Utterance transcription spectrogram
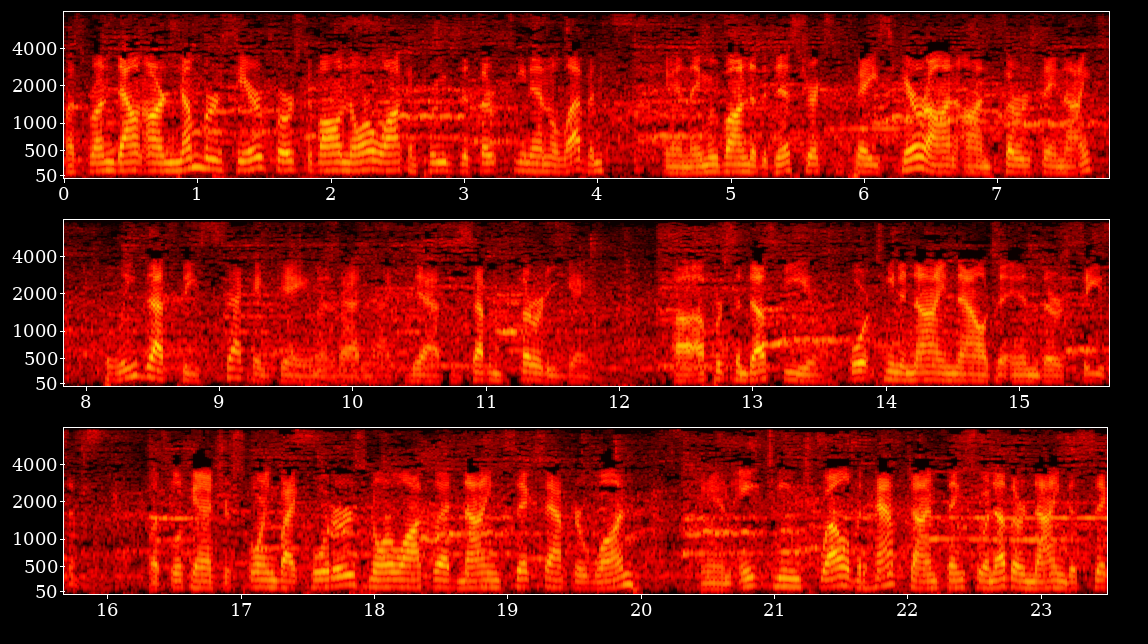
Let's run down our numbers here. First of all, Norwalk improves to 13 and 11, and they move on to the districts to face Huron on Thursday night. I believe that's the second game that night. Yeah, it's a 7:30 game. Uh, Upper Sandusky 14 and 9 now to end their season. Let's look at your scoring by quarters. Norwalk led 9-6 after one, and 18-12 at halftime thanks to another 9-6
